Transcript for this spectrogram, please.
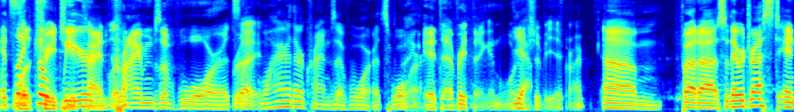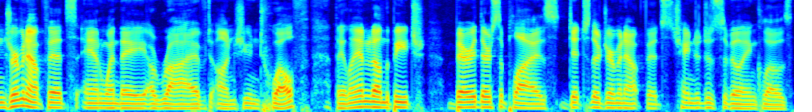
it's we'll like the weird crimes of war. It's like, why are there crimes of war? It's war. It's everything in war Yeah. should be a crime. Um, but uh, so they were dressed in German outfits, and when they arrived on June 12th, they landed on the beach, buried their supplies, ditched their German outfits, changed into civilian clothes,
